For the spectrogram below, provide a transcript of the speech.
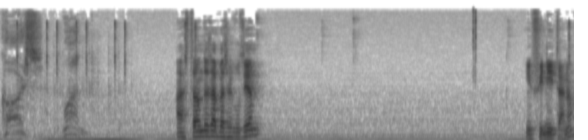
Course 1. ¿Hasta dónde es la persecución? Infinita, ¿no?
